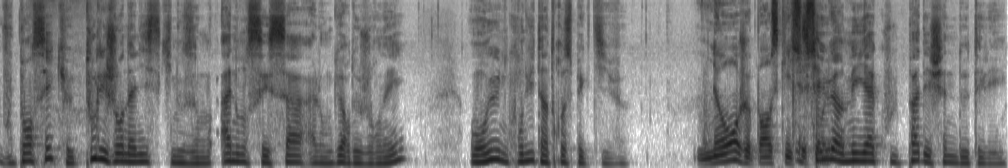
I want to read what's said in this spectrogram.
vous pensez que tous les journalistes qui nous ont annoncé ça à longueur de journée ont eu une conduite introspective? Non, je pense qu'ils se sont... Eu un mea culpa des chaînes de télé?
